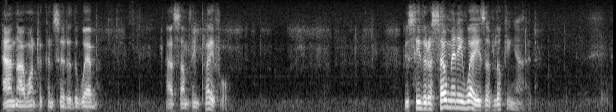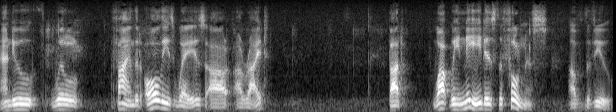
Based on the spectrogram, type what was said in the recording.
And I want to consider the web as something playful. You see, there are so many ways of looking at it. And you will find that all these ways are, are right, but what we need is the fullness of the view.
